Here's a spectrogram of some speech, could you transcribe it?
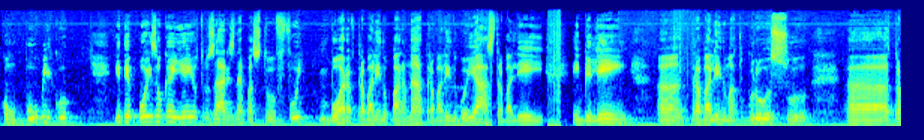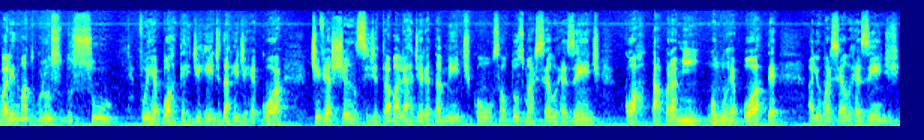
com o público. E depois eu ganhei outros ares, né, pastor? Fui embora, trabalhei no Paraná, trabalhei no Goiás, trabalhei em Belém, uh, trabalhei no Mato Grosso, uh, trabalhei no Mato Grosso do Sul, fui repórter de rede da Rede Record, tive a chance de trabalhar diretamente com o saudoso Marcelo Rezende, cortar para mim como uhum. repórter. Ali o Marcelo Rezende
